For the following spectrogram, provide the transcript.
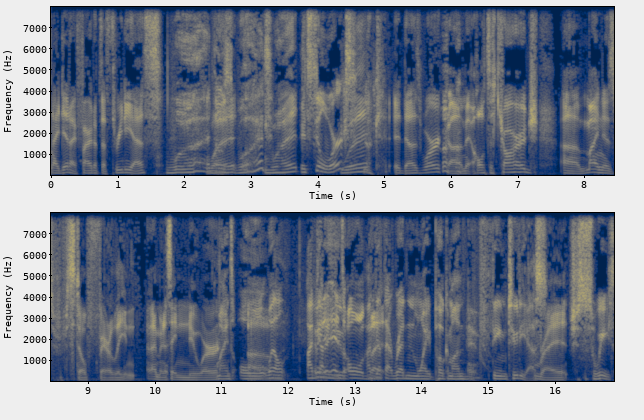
I did. I fired up the 3DS. What? Those, what? What? It still works? What? It does work. Um, it holds a charge. Um, mine is still fairly. I'm going to say newer. Mine's old. well, I've Um, I mean, got a it's new, old, I've got that red and white Pokemon themed 2DS. Right. Sweet.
